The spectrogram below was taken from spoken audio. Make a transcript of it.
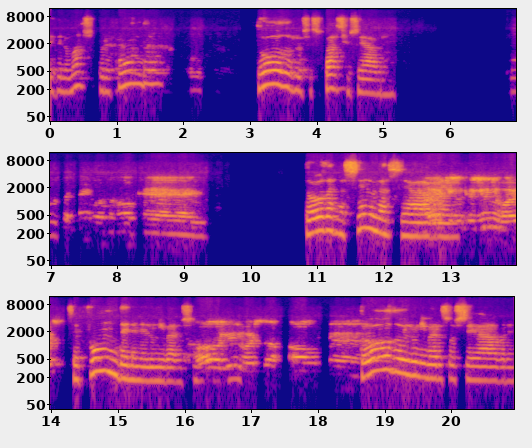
Desde lo más profundo, todos los espacios se abren. Todas las células se abren, se funden en el universo. Todo el universo se. Abre.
